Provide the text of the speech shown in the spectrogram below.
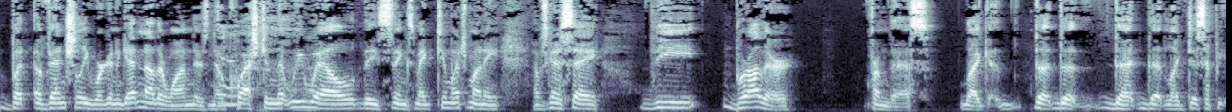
but eventually we're going to get another one. There's no question that we will. These things make too much money. I was going to say the brother from this. Like the the that that like disappear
